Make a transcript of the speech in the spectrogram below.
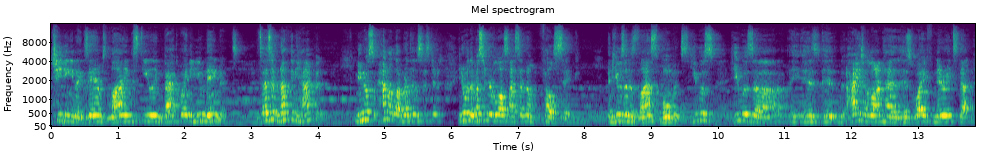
cheating in exams, lying, stealing, backbiting, you name it. It's as if nothing happened. And you know, subhanAllah, brothers and sisters, you know when the Messenger of Allah fell sick, and he was in his last moments. He was, he was, uh, his, his his wife narrates that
